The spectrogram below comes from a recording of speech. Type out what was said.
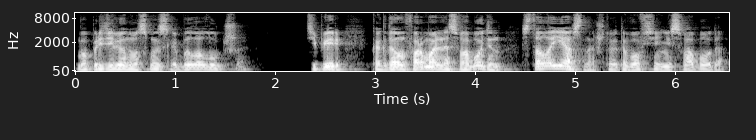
в определенном смысле было лучше. Теперь, когда он формально свободен, стало ясно, что это вовсе не свобода.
